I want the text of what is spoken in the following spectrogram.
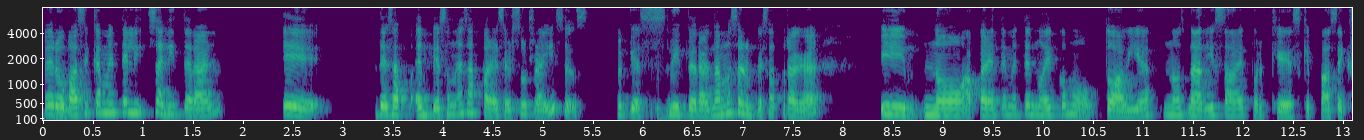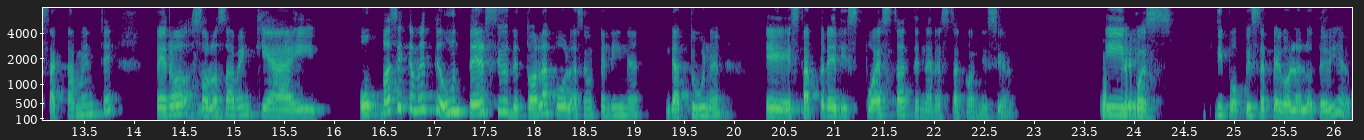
pero Ujú, básicamente, li- o sea, literal, eh, empiezan a desaparecer sus raíces, porque es literal, nada más se lo empieza a tragar y no, aparentemente no hay como, todavía no, nadie sabe por qué es que pasa exactamente, pero solo saben que hay básicamente un tercio de toda la población felina, gatuna, eh, está predispuesta a tener esta condición. Y pues Dipopi se pegó la lotería.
